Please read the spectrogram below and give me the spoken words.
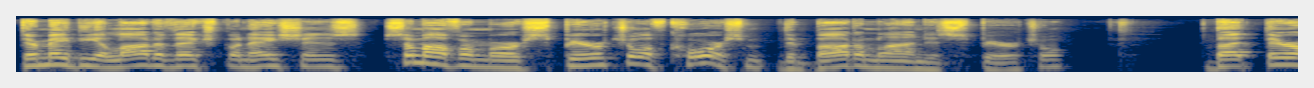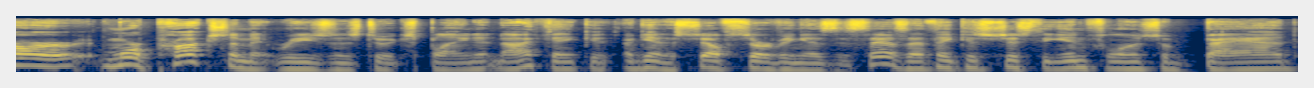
There may be a lot of explanations. Some of them are spiritual, of course. The bottom line is spiritual. But there are more proximate reasons to explain it. And I think, again, as self serving as it says, I think it's just the influence of bad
